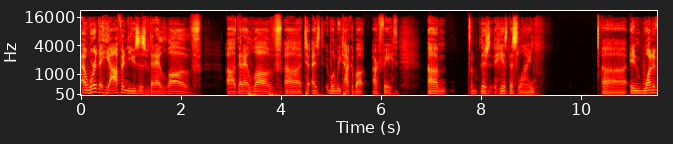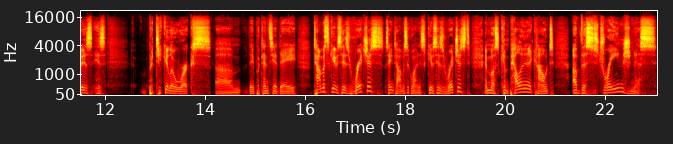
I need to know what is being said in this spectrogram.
a word that he often uses that I love uh, that I love uh, to, as when we talk about our faith. Um, there's he has this line uh, in one of his his particular works, um, De Potentia Dei, Thomas gives his richest, St. Thomas Aquinas gives his richest and most compelling account of the strangeness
